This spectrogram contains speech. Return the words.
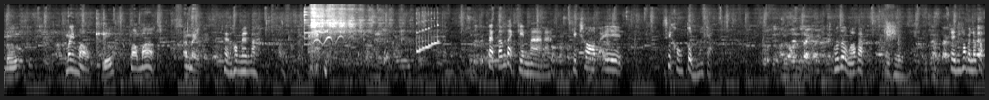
หรือ ไม่เมาหรือเมามาก อันไหน เห็นคอมเมนต์มาแต่ตั้งแต่กินมานะกิ๊กชอบไอ้ซี่โครงตุ๋นเมื่อกี้รู้สึกว่าแบบโอ้โหเจนนี้เข้าไปแล้วแบบ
